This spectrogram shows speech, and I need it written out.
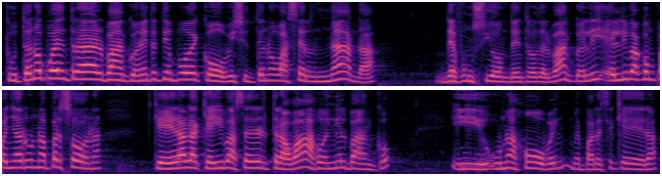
que usted no puede entrar al banco en este tiempo de COVID si usted no va a hacer nada de función dentro del banco. Él, él iba a acompañar a una persona que era la que iba a hacer el trabajo en el banco y una joven, me parece que era.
